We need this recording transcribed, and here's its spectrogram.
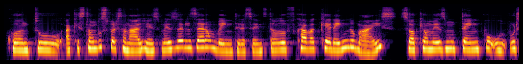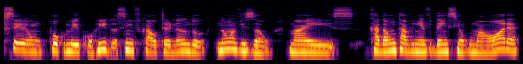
quanto a questão dos personagens mesmo, eles eram bem interessantes. Então eu ficava querendo mais, só que ao mesmo tempo, por ser um pouco meio corrido, assim, ficar alternando, não a visão, mas cada um tava em evidência em alguma hora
